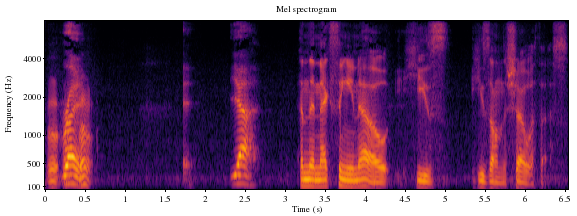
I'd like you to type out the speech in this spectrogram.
Right. yeah. And the next thing you know, he's he's on the show with us.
